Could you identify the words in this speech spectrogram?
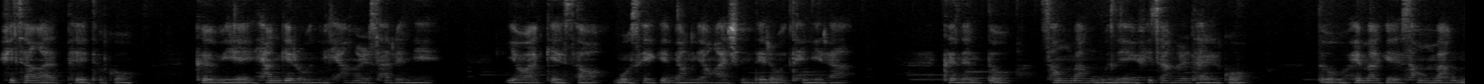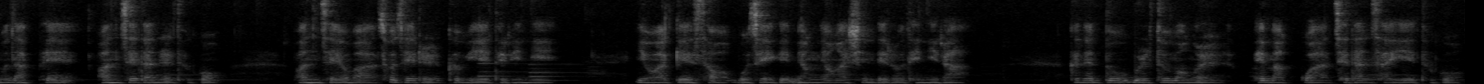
휘장 앞에 두고 그 위에 향기로운 향을 사르니 여호와께서 모세에게 명령하신 대로 되니라. 그는 또 성막 문에 휘장을 달고 또 회막의 성막 문 앞에 번제단을 두고 번제와 소제를 그 위에 드리니 여호와께서 모세에게 명령하신 대로 되니라. 그는 또 물두멍을 회막과 제단 사이에 두고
